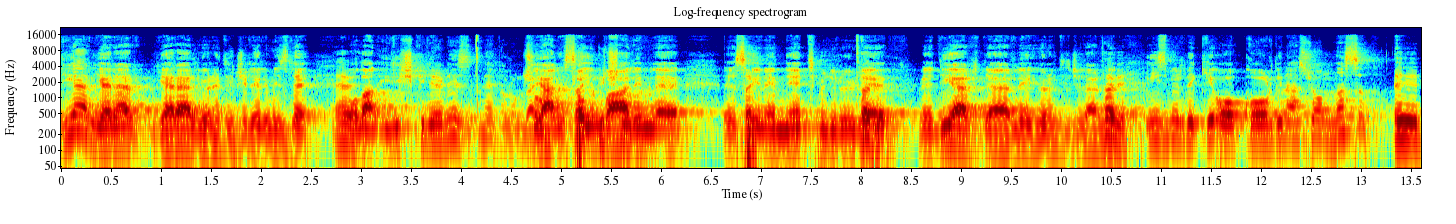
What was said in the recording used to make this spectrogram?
diğer yerel yerel yöneticilerimizle Evet. olan ilişkileriniz ne durumda? Çok- yani çok Sayın güçlü. Valimle, e, Sayın Emniyet Müdürüyle Tabii. ve diğer değerli yöneticilerle Tabii. İzmir'deki o koordinasyon nasıl? Ee,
